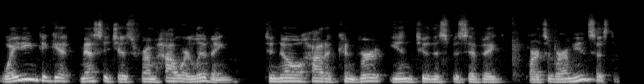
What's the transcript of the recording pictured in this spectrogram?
waiting to get messages from how we're living to know how to convert into the specific parts of our immune system.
